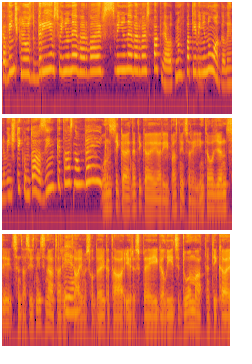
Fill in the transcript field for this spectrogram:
ka viņš kļūst brīvs, viņu nevar vairs, viņu nevar vairs pakļaut. Nu, pat ja viņu nogalina, viņš tik un tā zina, ka tās nav beigas. Un tikai, ne tikai arī baznīca, arī inteliģenci centās iznīcināt arī Jā. tā iemesla dēļ, ka tā ir spējīga līdzi domāt, ne tikai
